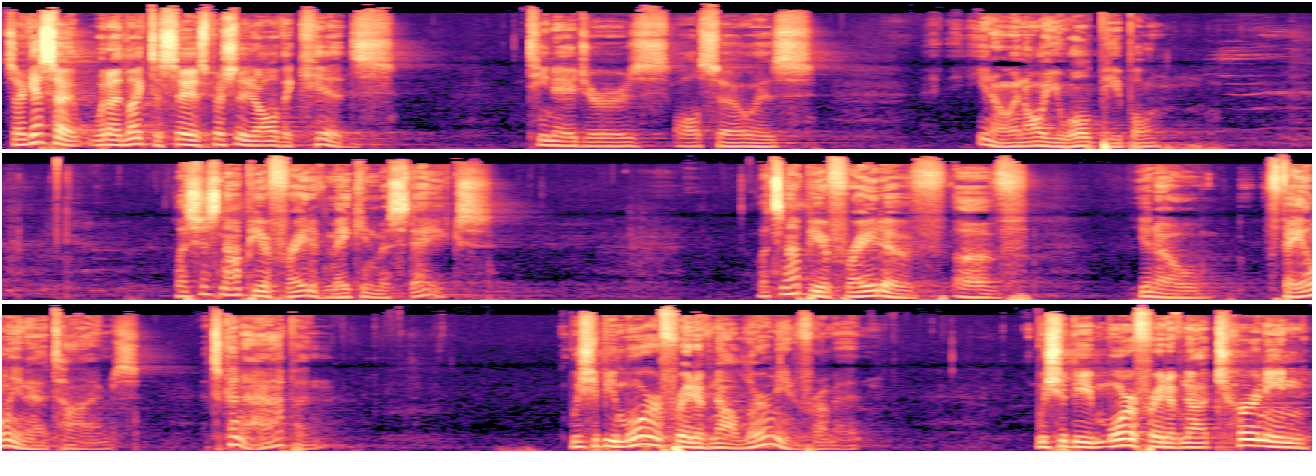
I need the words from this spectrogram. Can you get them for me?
So I guess I, what I'd like to say, especially to all the kids, teenagers also, is, you know, and all you old people, let's just not be afraid of making mistakes. Let's not be afraid of, of you know, failing at times. It's going to happen. We should be more afraid of not learning from it. We should be more afraid of not turning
